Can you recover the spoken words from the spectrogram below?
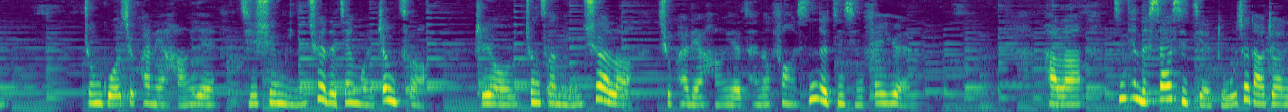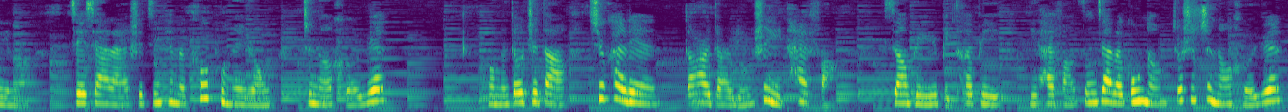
中国区块链行业急需明确的监管政策，只有政策明确了，区块链行业才能放心的进行飞跃。好了，今天的消息解读就到这里了，接下来是今天的科普内容：智能合约。我们都知道，区块链的二点零是以太坊，相比于比特币，以太坊增加的功能就是智能合约。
